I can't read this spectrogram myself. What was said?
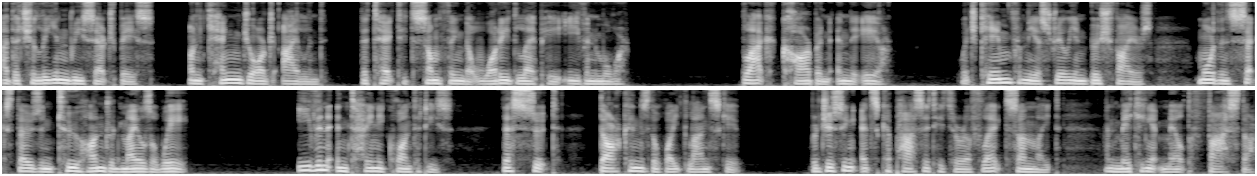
at the Chilean research base on King George Island detected something that worried Leppe even more black carbon in the air, which came from the Australian bushfires more than 6,200 miles away. Even in tiny quantities, this soot darkens the white landscape, reducing its capacity to reflect sunlight and making it melt faster.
